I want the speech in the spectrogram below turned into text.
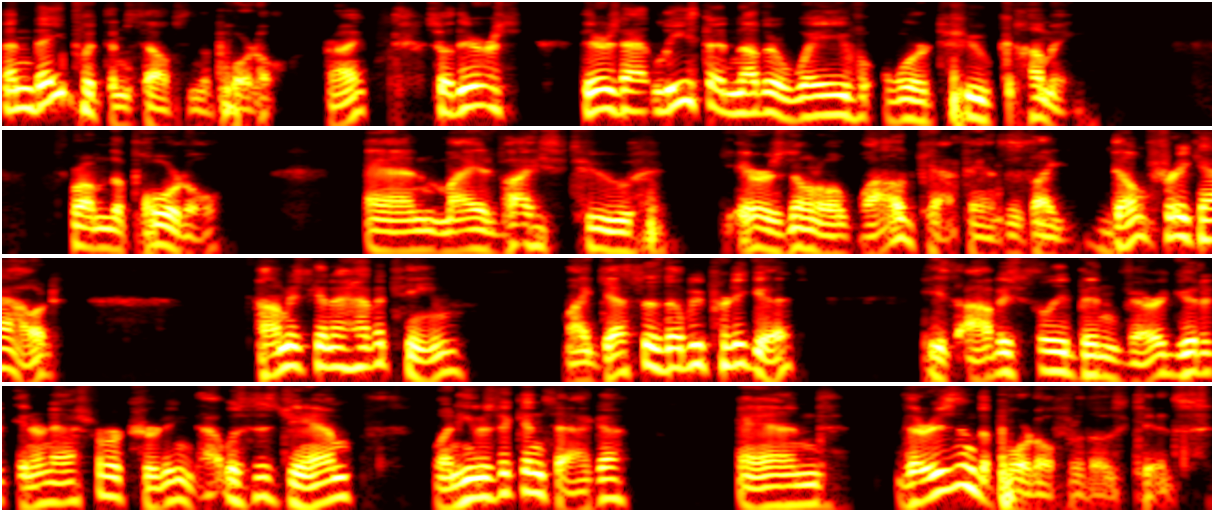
and they put themselves in the portal right? So there's there's at least another wave or two coming from the portal. And my advice to Arizona Wildcat fans is like, don't freak out. Tommy's going to have a team. My guess is they'll be pretty good. He's obviously been very good at international recruiting. That was his jam when he was at Gonzaga. And there isn't the portal for those kids.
